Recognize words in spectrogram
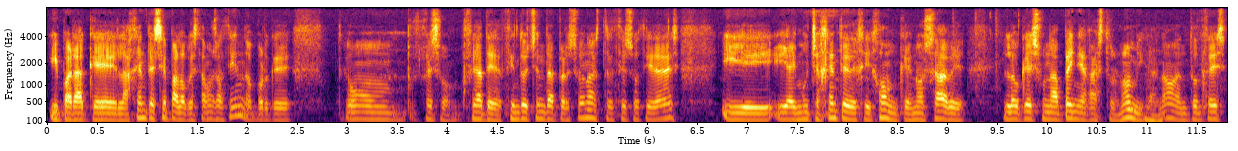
y para que la gente sepa lo que estamos haciendo, porque pues eso, fíjate, 180 personas, 13 sociedades y, y hay mucha gente de Gijón que no sabe lo que es una peña gastronómica, ¿no? Entonces,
